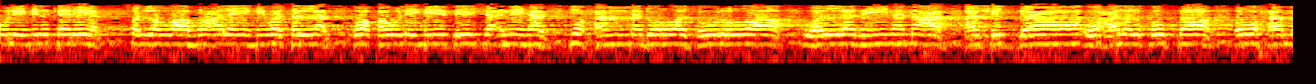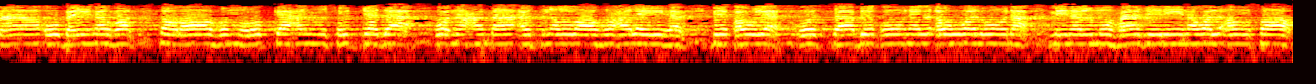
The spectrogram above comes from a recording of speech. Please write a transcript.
رسوله الكريم. صلى الله عليه وسلم وقوله في شأنهم محمد رسول الله والذين معه أشداء على الكفار رحماء بينهم تراهم ركعا سجدا ومع ما أثنى الله عليهم بقوله والسابقون الأولون من المهاجرين والأنصار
